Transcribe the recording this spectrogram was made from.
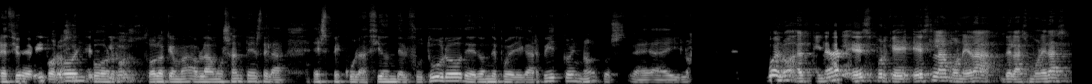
precio de Bitcoin, por, todo lo que hablábamos antes de la especulación del futuro, de dónde puede llegar Bitcoin, ¿no? Pues eh, ahí lo... Bueno, al final es porque es la moneda de las monedas,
